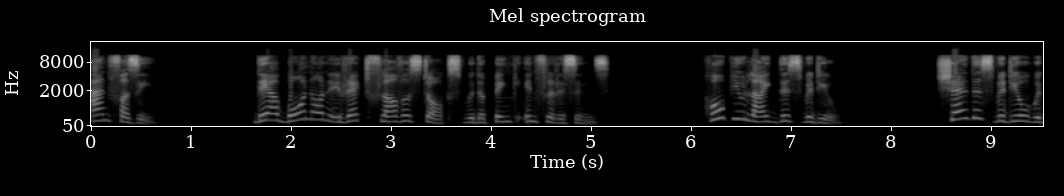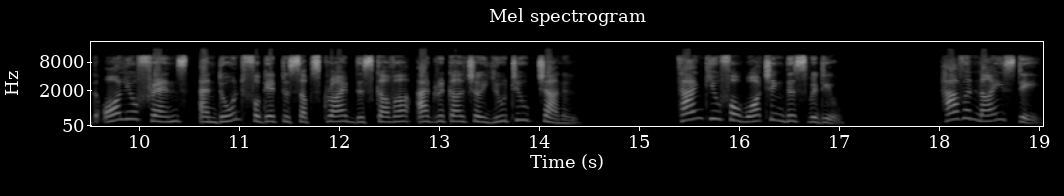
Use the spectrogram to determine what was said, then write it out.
and fuzzy. They are borne on erect flower stalks with a pink inflorescence. Hope you liked this video. Share this video with all your friends and don't forget to subscribe Discover Agriculture YouTube channel. Thank you for watching this video. Have a nice day.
